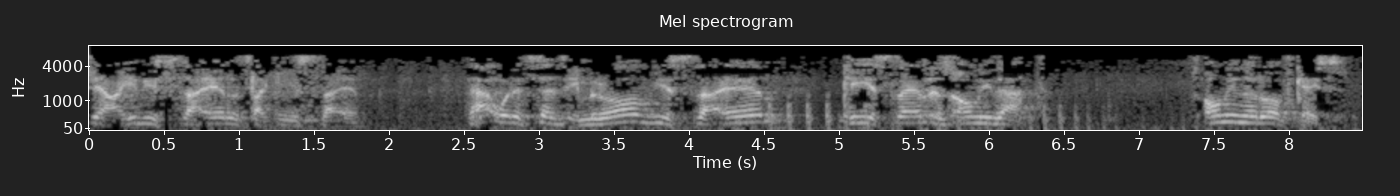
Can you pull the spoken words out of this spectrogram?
She'aid Yisrael. It's like Yisrael. That what it says. Imrov Yisrael. Ki Yisrael is only that. It's only in the Rov case.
